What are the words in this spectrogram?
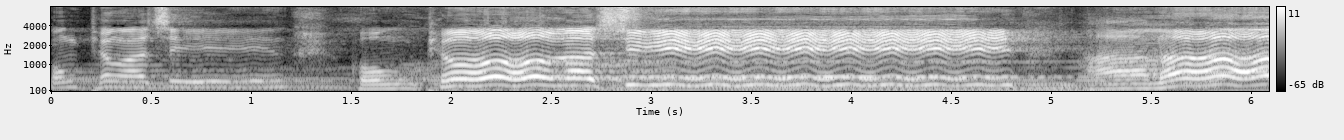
공평하신 공평하신 하나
